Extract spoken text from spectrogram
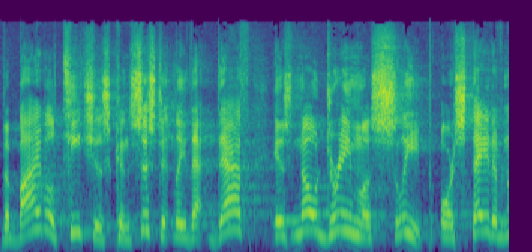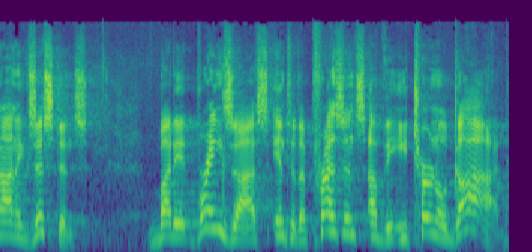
The Bible teaches consistently that death is no dreamless sleep or state of non existence, but it brings us into the presence of the eternal God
